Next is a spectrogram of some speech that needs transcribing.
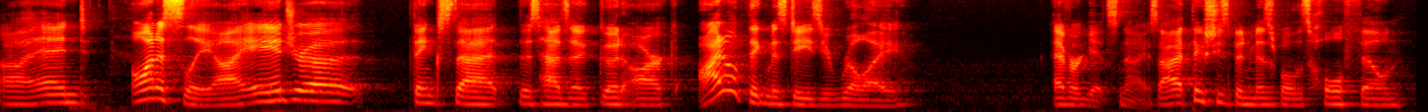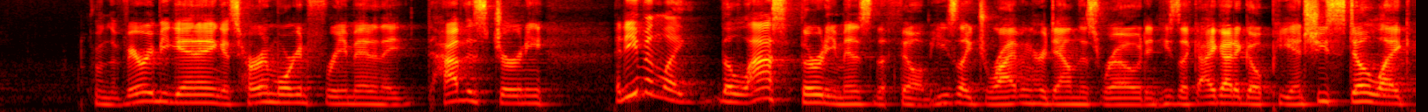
Uh, and honestly, uh, Andrea thinks that this has a good arc. I don't think Miss Daisy really ever gets nice. I think she's been miserable this whole film. From the very beginning, it's her and Morgan Freeman, and they have this journey. And even like the last 30 minutes of the film, he's like driving her down this road, and he's like, I gotta go pee. And she's still like,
